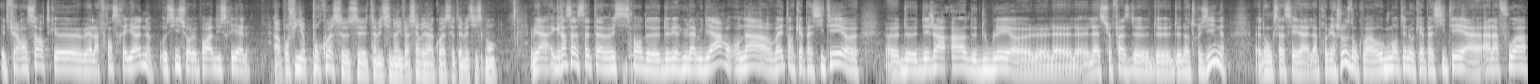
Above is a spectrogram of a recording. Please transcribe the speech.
et de faire en sorte que ben, la France rayonne aussi sur le plan industriel. Alors pour finir, pourquoi ce, cet investissement? Il va servir à quoi cet investissement? Eh bien, grâce à cet investissement de 2,1 milliards, on a, on va être en capacité euh, de déjà un de doubler euh, la, la, surface de, notre usine. Donc ça c'est la, la, première chose. Donc on va augmenter nos capacités à, à la fois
